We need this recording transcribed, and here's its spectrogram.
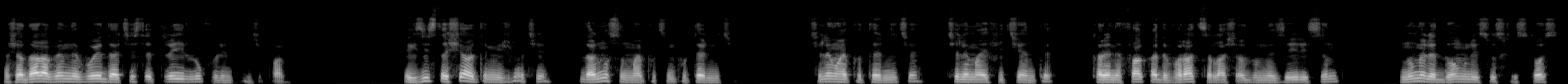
Așadar, avem nevoie de aceste trei lucruri în principal. Există și alte mijloace, dar nu sunt mai puțin puternice. Cele mai puternice, cele mai eficiente, care ne fac adevărat lași al Dumnezeirii sunt numele Domnului Isus Hristos,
